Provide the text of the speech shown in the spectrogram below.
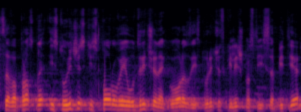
са въпрос на исторически спорове и отричане, говоря за исторически личности и събития,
